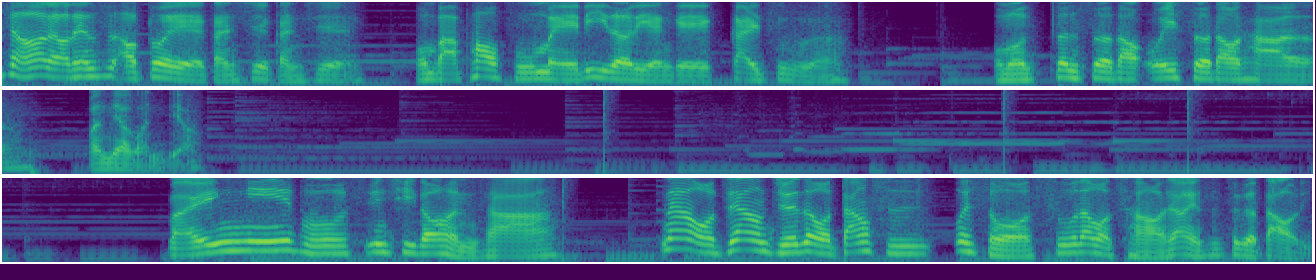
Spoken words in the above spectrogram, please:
想要聊天室哦，对耶，感谢感谢，我们把泡芙美丽的脸给盖住了，我们震慑到威慑到他了，关掉关掉。买衣服运气都很差，那我这样觉得，我当时为什么输那么惨，好像也是这个道理。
